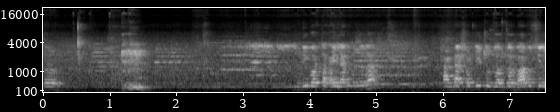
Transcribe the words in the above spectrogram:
তো মুড়ি ভর্তা খাইলাম বন্ধুরা ঠান্ডা সর্দি একটু জ্বর জ্বর ভাব ছিল।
